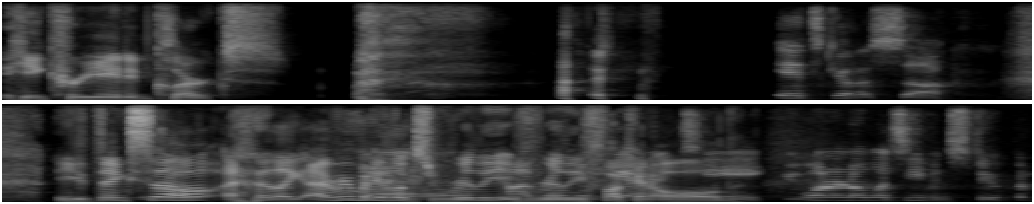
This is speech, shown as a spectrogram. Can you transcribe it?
he created Clerks. It's gonna suck. you think so? like everybody looks really I'm really fucking old. You want to know what's even stupid?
